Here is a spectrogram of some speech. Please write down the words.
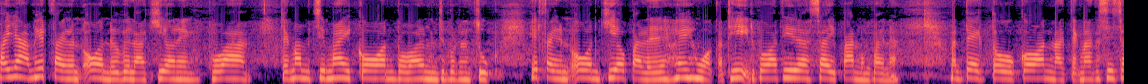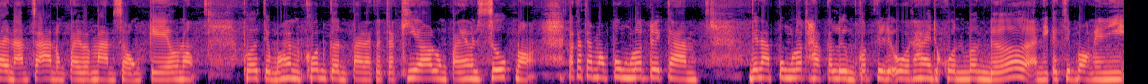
พยายามเฮ็ดไฟอ่อนๆเด้อเวลาเคี่ยวเนี่ยเพราะว่าจากนั้นมันสิไหม้ก่อนเพราะว่ามันจะบ่ทันสุกเฮ็ดไฟอ่อนๆเคี่ยวไปเลยให้หัวกะทิเพราะว่าที่ใส่ปั้นลงไปนะมันแตกโตก่อนหลังจากนั้นก็สิใส่น้ำสะอาดลงไปประมาณ2แก้วเนาะเพื่อจะบ่ให้มันข้นเกินไปแล้วก็จะเคี่ยวลงไปให้มันสุกเนาะแล้วก็จะมาปรุงรสด้วยการ เวลาปรุงรสทักก็ลืมกดวิดีโอให้ทุกคนเบิ่งเด้ออันนี้ก็จะบอกในนี้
